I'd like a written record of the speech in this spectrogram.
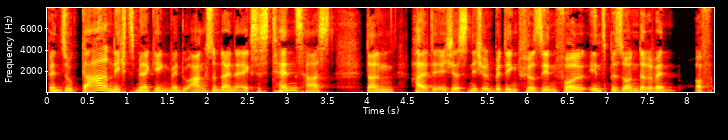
wenn so gar nichts mehr ging, wenn du Angst um deine Existenz hast, dann halte ich es nicht unbedingt für sinnvoll, insbesondere wenn auf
